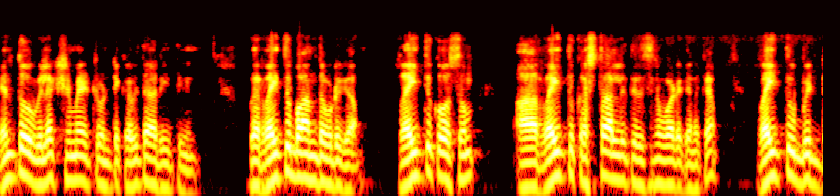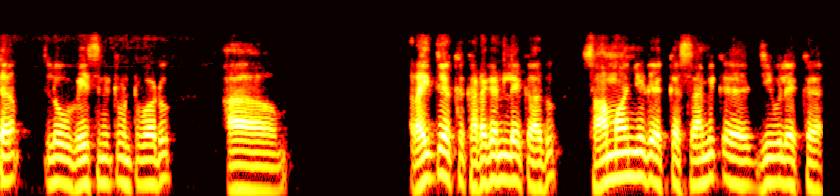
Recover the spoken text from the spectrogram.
ఎంతో విలక్షణమైనటువంటి కవితా రీతిని ఒక రైతు బాంధవుడిగా రైతు కోసం ఆ రైతు కష్టాలు తెలిసిన వాడు కనుక రైతు బిడ్డ లో వేసినటువంటి వాడు రైతు యొక్క కడగండ్లే కాదు సామాన్యుడి యొక్క శ్రామిక జీవుల యొక్క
